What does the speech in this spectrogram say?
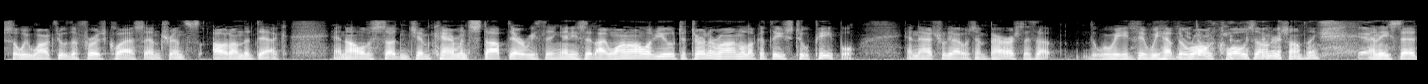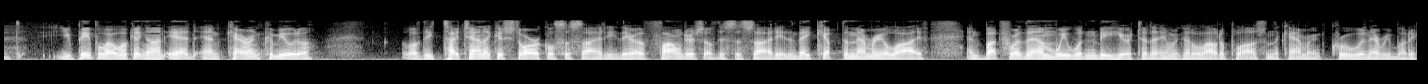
So we walked through the first class entrance out on the deck, and all of a sudden Jim Cameron stopped everything and he said, "I want all of you to turn around and look at these two people." And naturally, I was embarrassed. I thought, we, did we have the wrong clothes on or something? yeah. And he said, "You people are looking on Ed and Karen Kamuda." Of the Titanic Historical Society. They are founders of the society, and they kept the memory alive. And but for them, we wouldn't be here today. And we got a loud applause from the camera crew and everybody.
